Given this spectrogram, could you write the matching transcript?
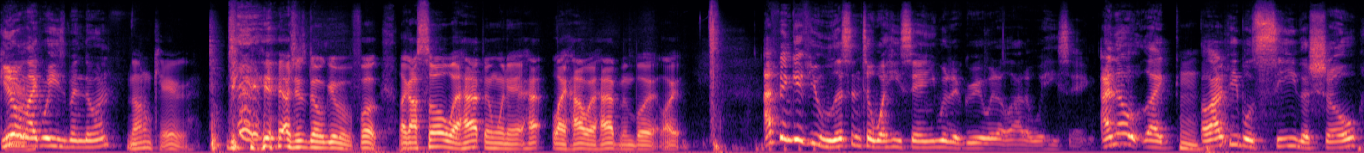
You don't like what he's been doing? No, I don't care. I just don't give a fuck. Like I saw what happened when it ha- like how it happened, but like I think if you listen to what he's saying, you would agree with a lot of what he's saying. I know, like Hmm. a lot of people see the show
